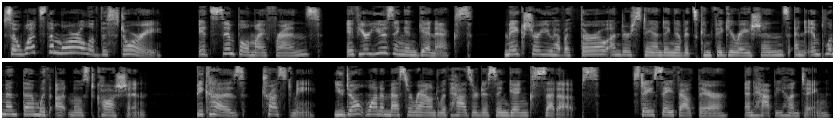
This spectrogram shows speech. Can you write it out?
So what's the moral of the story? It's simple, my friends. If you're using Nginx, make sure you have a thorough understanding of its configurations and implement them with utmost caution. Because, trust me, you don't want to mess around with hazardous Nginx setups. Stay safe out there, and happy hunting.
